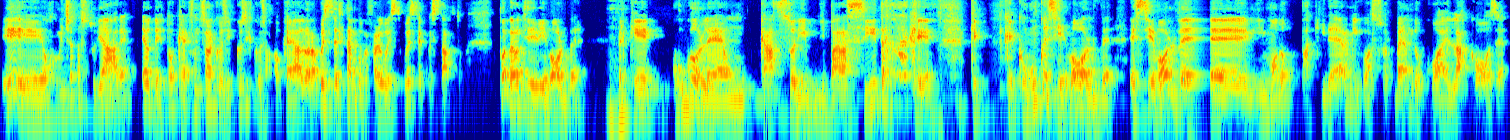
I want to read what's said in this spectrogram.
e ho cominciato a studiare e ho detto ok funziona così, così, così, ok allora questo è il tempo per fare questo, questo e quest'altro. Poi però ti devi evolvere mhm. perché Google è un cazzo di, di parassita che, che, che, comunque si evolve e si evolve eh, in modo pachidermico assorbendo qua e là cose.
